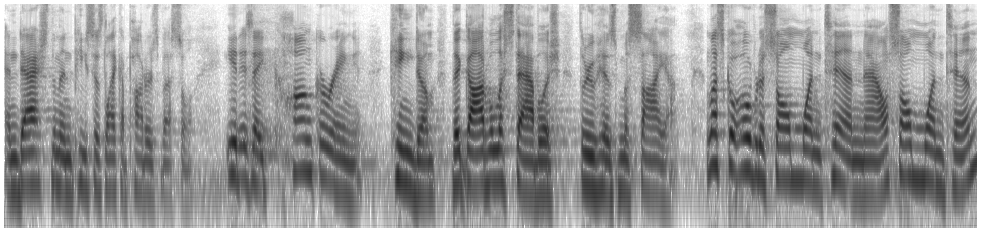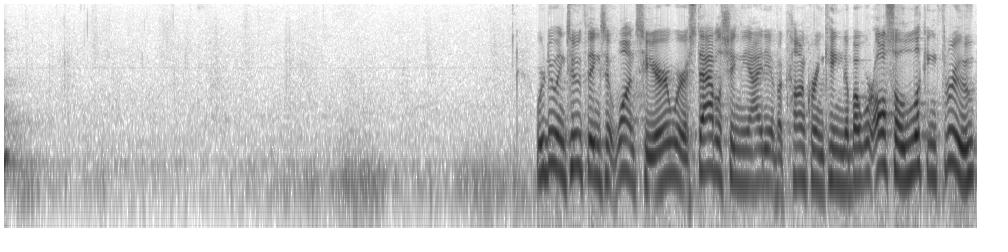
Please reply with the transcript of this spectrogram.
and dash them in pieces like a potter's vessel. It is a conquering kingdom that God will establish through his Messiah. Let's go over to Psalm 110 now. Psalm 110. We're doing two things at once here. We're establishing the idea of a conquering kingdom, but we're also looking through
